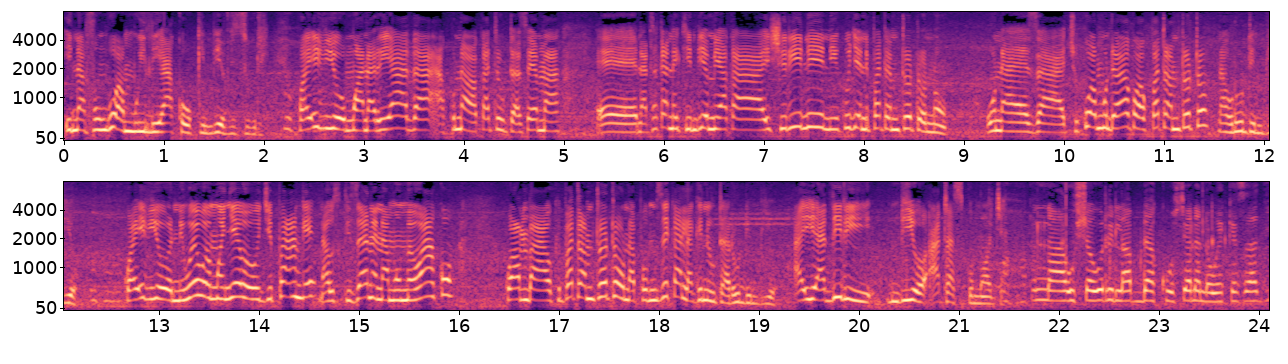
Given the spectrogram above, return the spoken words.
inafungua mwili yako ukimbie vizuri. Kwa hivyo mwanariadha hakuna wakati utasema e, nataka nikimbie miaka ishirini nikuje nipate mtoto. No. Unaweza chukua muda wako wa kupata mtoto na urudi mbio. Kwa hivyo ni wewe mwenyewe ujipange na usikizane na mume wako kwamba ukipata mtoto unapumzika lakini utarudi mbio. Haiadhiri mbio hata siku moja. Na ushauri labda kuhusiana na uwekezaji?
